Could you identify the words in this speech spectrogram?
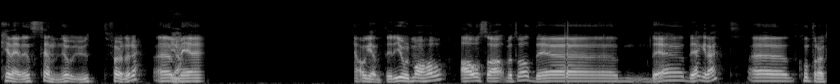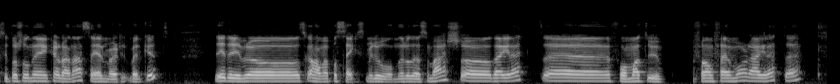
Canadiens sender jo ut følere eh, Ja. med agenter. De gjorde med Aho. Aho sa vet du hva, det, det, det er greit. Eh, kontraktsituasjonen i Carolina ser mørk, mørk ut. De driver og skal ha meg på seks millioner og det som er, så det er greit. Uh, få meg et UFA om fem år, det er greit, det.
